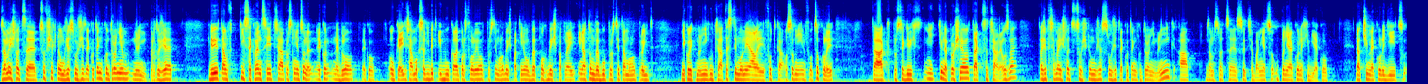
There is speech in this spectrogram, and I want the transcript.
zamýšlet se, co všechno může sloužit jako ten kontrolní milník, protože kdyby tam v té sekvenci třeba prostě něco ne, jako nebylo jako OK, třeba mohl se líbit e-book, ale portfolio prostě mohlo být špatný, no web mohl být špatný, i na tom webu prostě tam mohlo projít několik milníků, třeba testimoniály, fotka, osobní info, cokoliv, tak prostě kdybych tím neprošel, tak se třeba neozve. Takže přemýšlet, co všechno může sloužit jako ten kontrolní milník a zamyslet se, jestli třeba něco úplně jako nechybí, jako nad čím jako lidi, co,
